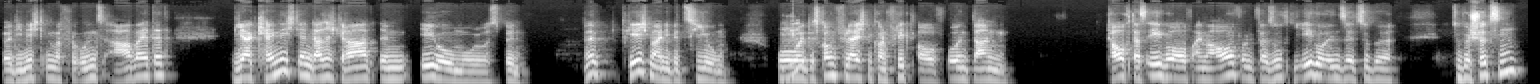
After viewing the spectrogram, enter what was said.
die nicht immer für uns arbeitet, wie erkenne ich denn, dass ich gerade im Ego-Modus bin? Ne? Gehe ich mal in die Beziehung und mhm. es kommt vielleicht ein Konflikt auf und dann taucht das Ego auf einmal auf und versucht die Ego-Insel zu, be, zu beschützen.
